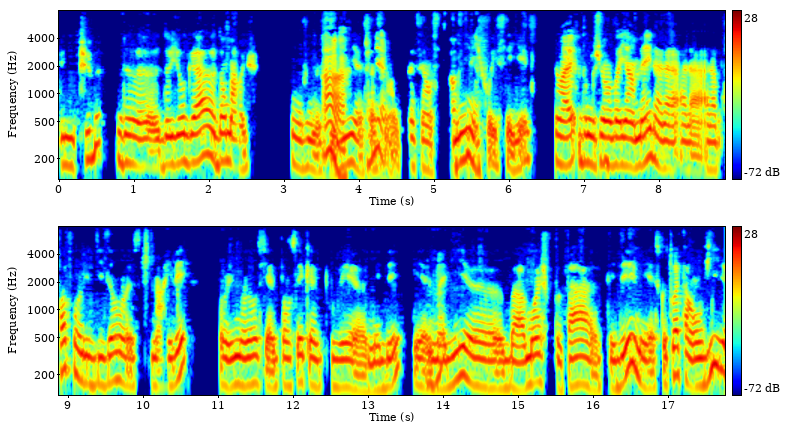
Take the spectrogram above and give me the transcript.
une pub de, de yoga dans ma rue. Donc je me suis Ah, dit, ça c'est un, signe, il faut essayer. Ouais, donc je lui ai envoyé un mail à la, à la, à la prof en lui disant euh, ce qui m'arrivait, en lui demandant si elle pensait qu'elle pouvait euh, m'aider. Et elle Mhm. m'a dit, euh, bah moi je peux pas t'aider, mais est-ce que toi tu as envie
